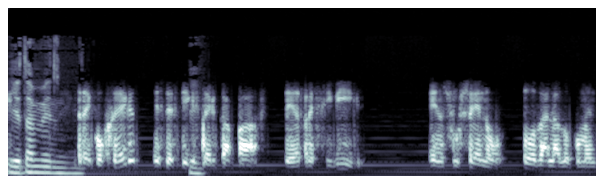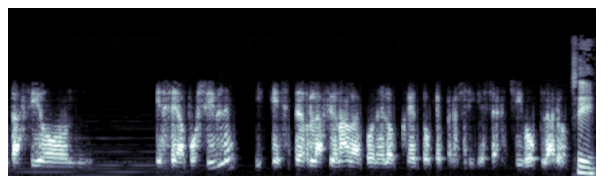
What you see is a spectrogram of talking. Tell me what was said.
Yo también... Recoger, es decir, Sí. ser capaz de recibir en su seno toda la documentación que sea posible y que esté relacionada con el objeto que persigue ese archivo, claro. Sí,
